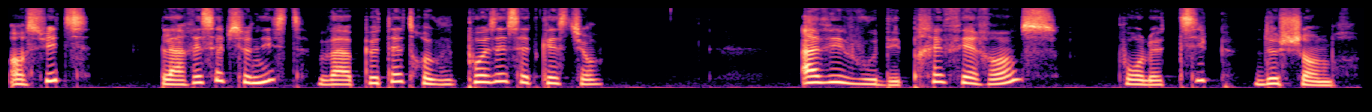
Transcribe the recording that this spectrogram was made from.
Ensuite, la réceptionniste va peut-être vous poser cette question. Avez-vous des préférences pour le type de chambre?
